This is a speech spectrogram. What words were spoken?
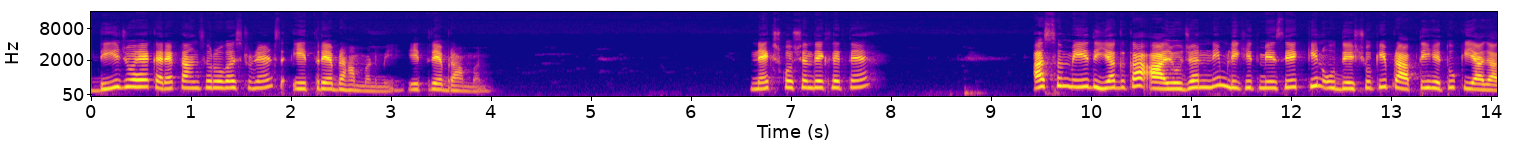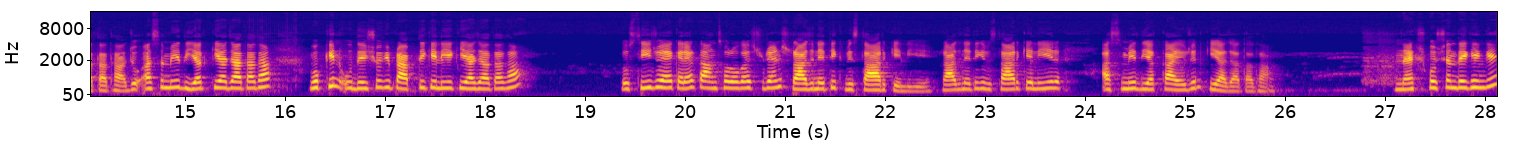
डी जो है करेक्ट आंसर होगा स्टूडेंट्स एत्रेय ब्राह्मण में एत्रेय ब्राह्मण। नेक्स्ट क्वेश्चन देख लेते हैं। अश्वमेध यज्ञ का आयोजन निम्नलिखित में से किन उद्देश्यों की प्राप्ति हेतु किया जाता था? जो अश्वमेध यज्ञ किया जाता था, वो किन उद्देश्यों की प्राप्ति के लिए किया जाता था? तो सी जो है करेक्ट आंसर होगा स्टूडेंट्स राजनीतिक विस्तार के लिए। राजनीतिक विस्तार के लिए अश्वमेध यज्ञ का आयोजन किया जाता था। नेक्स्ट क्वेश्चन देखेंगे।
